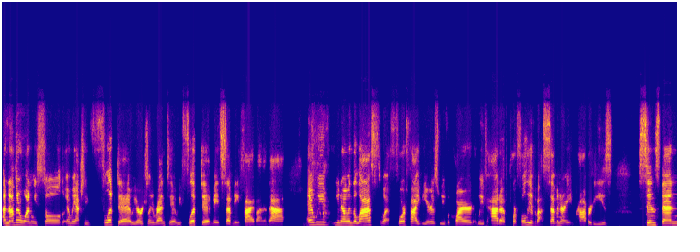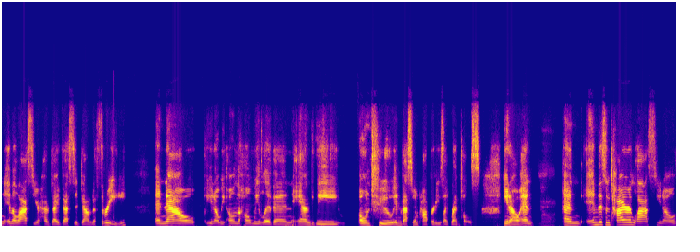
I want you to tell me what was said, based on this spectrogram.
Another one we sold and we actually flipped it. We originally rented it, we flipped it, made 75 out of that. And we've, you know, in the last what four or five years, we've acquired, we've had a portfolio of about seven or eight properties. Since then, in the last year, have divested down to three. And now, you know, we own the home we live in and we own two investment properties like rentals, you know, and wow and in this entire last you know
